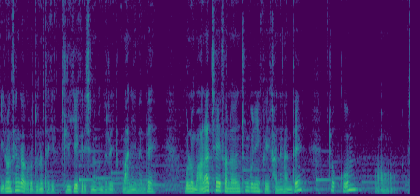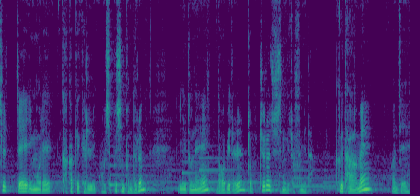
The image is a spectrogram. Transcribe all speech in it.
이런 생각으로 눈을 되게 길게 그리시는 분들이 많이 있는데 물론 만화체에서는 충분히 그게 가능한데 조금 어, 실제 인물에 가깝게 그리고 싶으신 분들은 이 눈의 너비를 좀 줄여주시는 게 좋습니다. 그 다음에 이제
